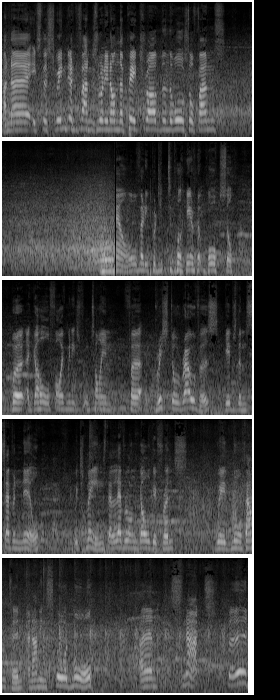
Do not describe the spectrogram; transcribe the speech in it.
And uh, it's the Swindon fans running on the pitch rather than the Walsall fans. Well, all very predictable here at Walsall. But a goal five minutes from time for Bristol Rovers gives them 7 0, which means they're level on goal difference with Northampton. And having scored more, um, Snatch, third.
